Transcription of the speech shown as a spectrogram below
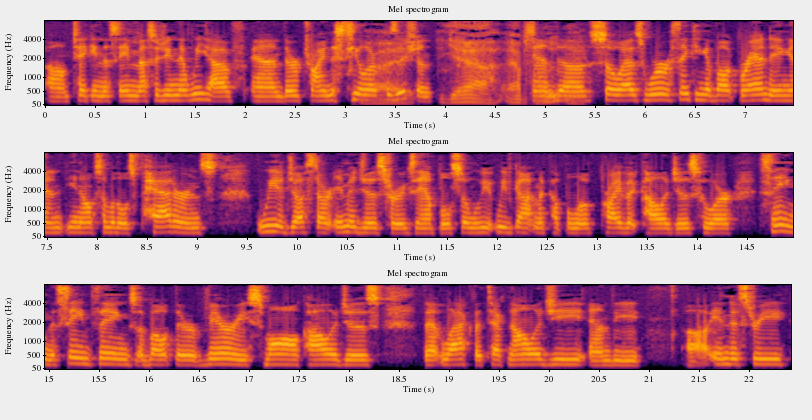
um, taking the same messaging that we have, and they're trying to steal right. our position. Yeah, absolutely. And uh, so, as we're thinking about branding and you know some of those patterns, we adjust our images, for example. So we, we've gotten a couple of private colleges who are saying the same things about their very small colleges that lack the technology and the uh, industry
